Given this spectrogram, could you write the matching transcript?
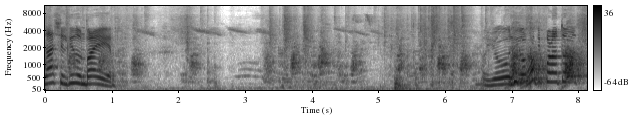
जाशील तिथून बाहेर. अयो लिओ किती पळतोस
